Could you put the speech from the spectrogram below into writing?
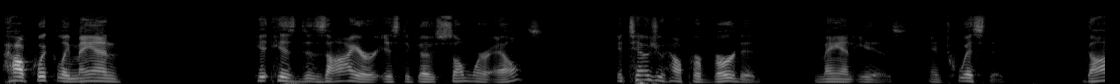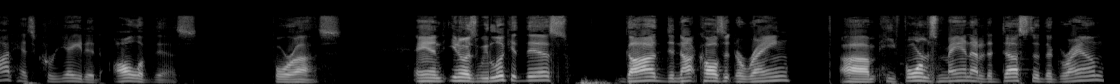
how quickly man his desire is to go somewhere else, it tells you how perverted man is and twisted. God has created all of this for us. And, you know, as we look at this, God did not cause it to rain. Um, he forms man out of the dust of the ground.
